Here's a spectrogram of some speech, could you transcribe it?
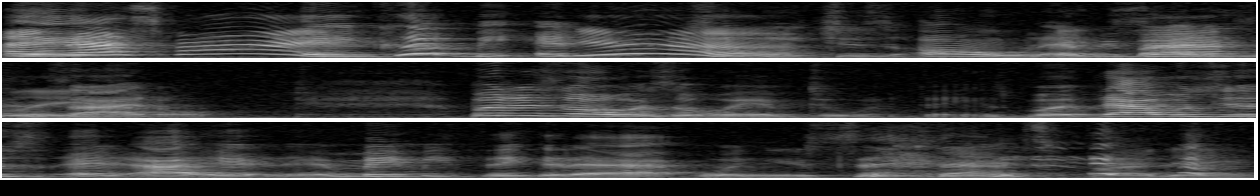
and it- that's fine. it could be. And Yeah. To each his own. Everybody's Exactly. entitled. But it's always a way of doing things. But that was just, it, I, it, it made me think of that when you said That's funny.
